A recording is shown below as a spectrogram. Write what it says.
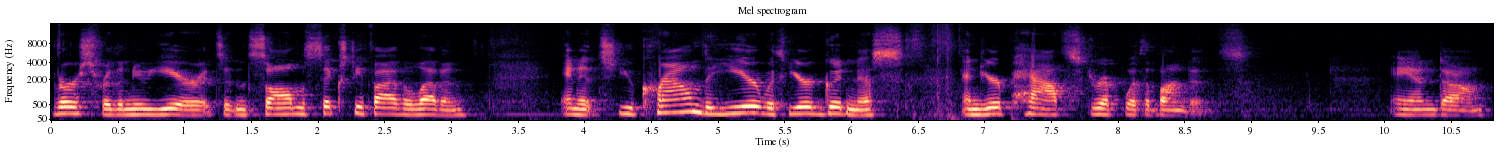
verse for the new year. It's in psalm 65 11 and it's you crown the year with your goodness and your paths drip with abundance. And um,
